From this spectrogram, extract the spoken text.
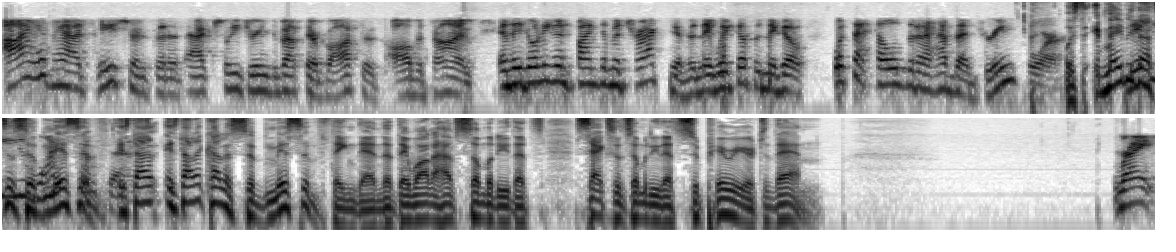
I have had patients that have actually dreamed about their bosses all the time, and they don't even find them attractive. And they wake up and they go, "What the hell did I have that dream for?" Was- Maybe, that's a submissive. Is that is that a kind of submissive thing then that they want to have somebody that's sex with somebody that's superior to them? Right.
